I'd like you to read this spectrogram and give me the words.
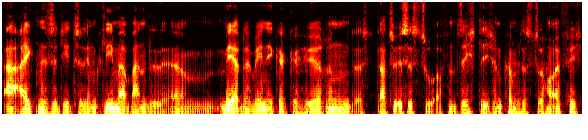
Ereignisse, die zu dem Klimawandel ähm, mehr oder weniger gehören. Das, dazu ist es zu offensichtlich und kommt mhm. es zu häufig.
